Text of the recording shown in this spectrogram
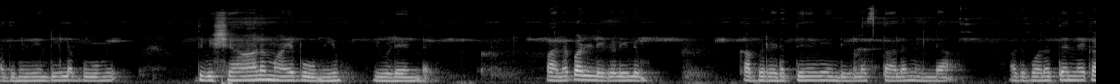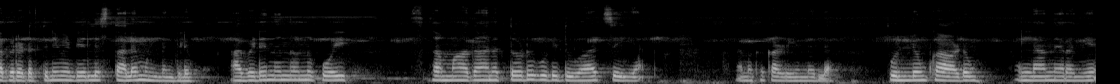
അതിനു വേണ്ടിയുള്ള ഭൂമി ഇത് വിശാലമായ ഭൂമിയും ഇവിടെയുണ്ട് പല പള്ളികളിലും കബറിടത്തിന് വേണ്ടിയുള്ള സ്ഥലമില്ല. അതുപോലെ തന്നെ കബറിടത്തിന് വേണ്ടിയുള്ള സ്ഥലമുണ്ടെങ്കിലും അവിടെ നിന്നൊന്ന് പോയി സമാധാനത്തോടു കൂടി ദുആ ചെയ്യാൻ നമുക്ക് കഴിയുന്നില്ല. പുല്ലും കാടും എല്ലാം നിറഞ്ഞ്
